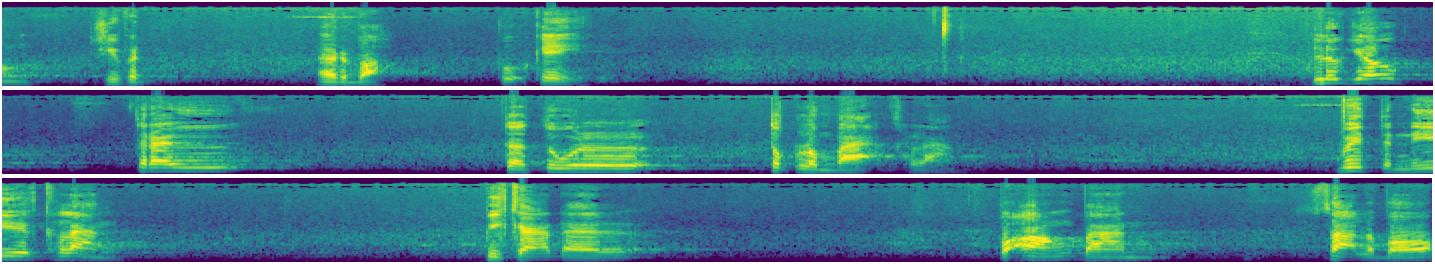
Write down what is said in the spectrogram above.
ងជីវិតរបស់ពួកគេលោកយោប ត្រូវទទួលទុកលំបាកខ្លាំងវេទនាខ្លាំងពីការដែលព្រះអង្គបានសាក់លបង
